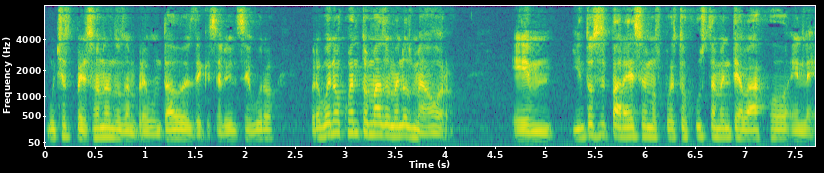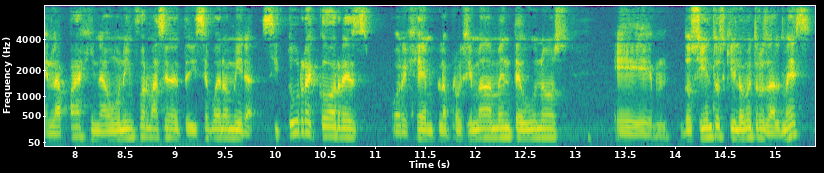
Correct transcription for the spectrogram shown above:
muchas personas nos han preguntado desde que salió el seguro, pero bueno, ¿cuánto más o menos me ahorro? Em, y entonces para eso hemos puesto justamente abajo en la, en la página una información que te dice, bueno, mira, si tú recorres, por ejemplo, aproximadamente unos 200 em, kilómetros al mes,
